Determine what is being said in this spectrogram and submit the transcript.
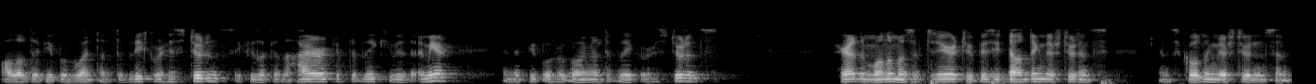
all of the people who went on Tabligh were his students. If you look at the hierarchy of Tabligh, he was the Emir and the people who are going on Tabligh are his students. Here the monomas of today are too busy daunting their students and scolding their students and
